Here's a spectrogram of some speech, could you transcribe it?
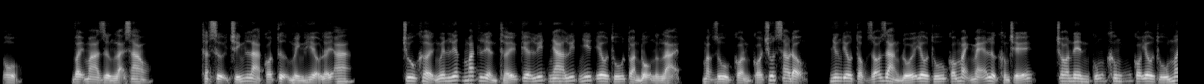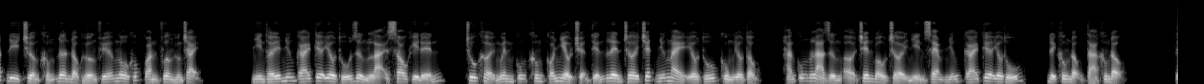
Ồ, vậy mà dừng lại sao? Thật sự chính là có tự mình hiểu lấy a. Chu khởi nguyên liếc mắt liền thấy kia lít nha lít nhít yêu thú toàn bộ ngừng lại, mặc dù còn có chút sao động, nhưng yêu tộc rõ ràng đối yêu thú có mạnh mẽ lực khống chế, cho nên cũng không có yêu thú mất đi trưởng khống đơn độc hướng phía ngô khúc quan phương hướng chạy. Nhìn thấy những cái kia yêu thú dừng lại sau khi đến, chu khởi nguyên cũng không có nhiều chuyện tiến lên chơi chết những này yêu thú cùng yêu tộc, hắn cũng là dừng ở trên bầu trời nhìn xem những cái kia yêu thú, địch không động ta không động t.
